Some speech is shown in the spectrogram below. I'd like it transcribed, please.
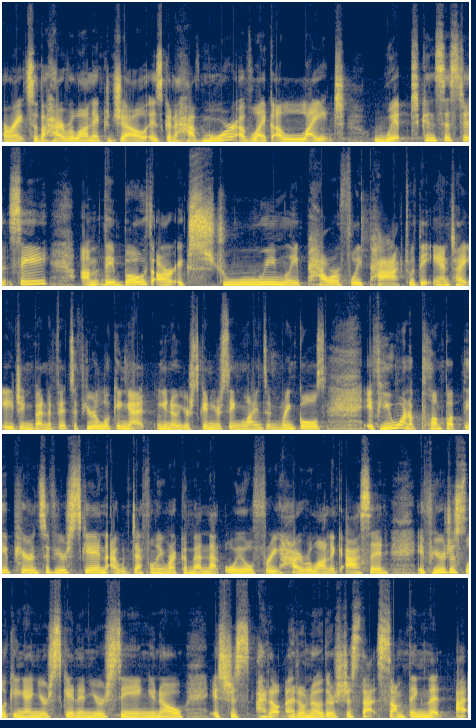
All right, so the hyaluronic gel is gonna have more of like a light whipped consistency. Um, they both are extremely powerfully packed with the anti-aging benefits. If you're looking at, you know, your skin, you're seeing lines and wrinkles. If you wanna plump up the appearance of your skin, I would definitely recommend that oil-free hyaluronic acid. If you're just looking at your skin and you're seeing, you know, it's just, I don't, I don't know, there's just that something that I,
